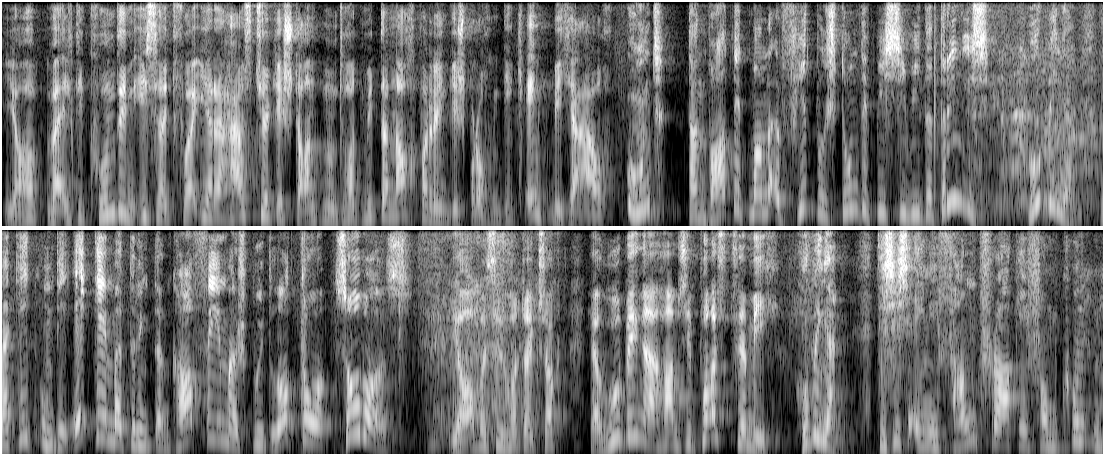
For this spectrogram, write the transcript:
Ja, weil die Kundin ist halt vor ihrer Haustür gestanden und hat mit der Nachbarin gesprochen. Die kennt mich ja auch. Und dann wartet man eine Viertelstunde, bis sie wieder drin ist. Hubinger, man geht um die Ecke, man trinkt einen Kaffee, man spielt Lotto, sowas. Ja, aber sie hat halt gesagt, Herr Hubinger, haben Sie Post für mich? Hubinger, das ist eine Fangfrage vom Kunden.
